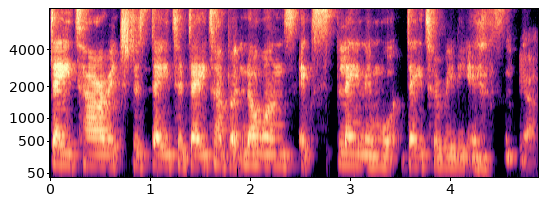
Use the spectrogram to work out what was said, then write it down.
data, it's just data, data, but no one's explaining what data really is. Yeah.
